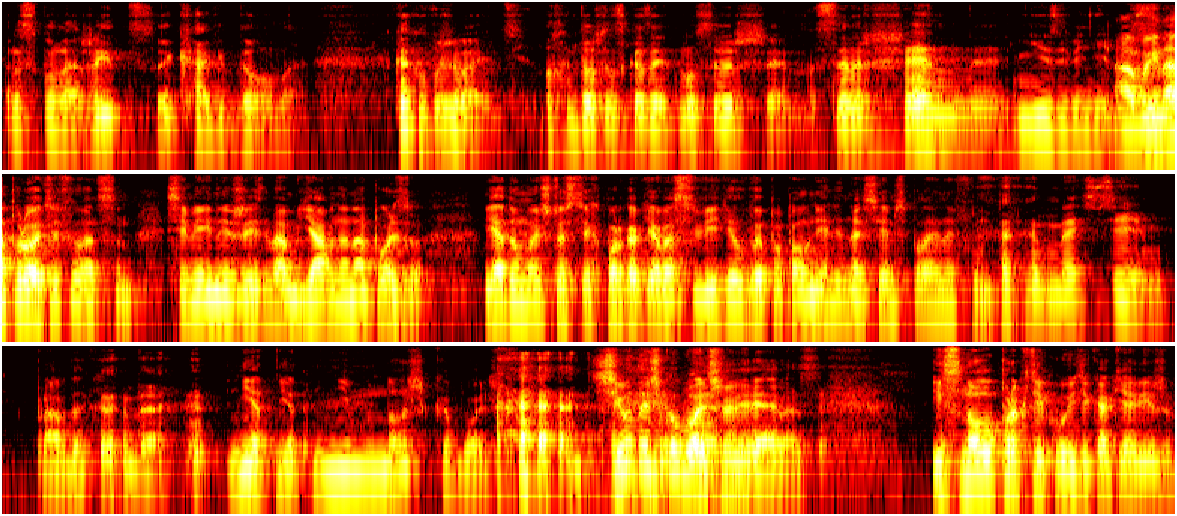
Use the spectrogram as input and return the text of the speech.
расположиться как дома. Как вы поживаете? Должен сказать, ну, совершенно, совершенно не изменились. А вы, напротив, Уотсон, семейная жизнь вам явно на пользу. Я думаю, что с тех пор, как я вас видел, вы пополнели на семь с половиной фунтов. На семь. Правда? Да. Нет, нет, немножко больше. Чуточку больше, уверяю вас. И снова практикуете, как я вижу.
